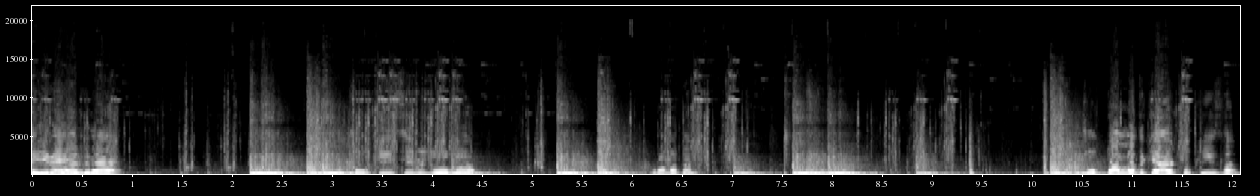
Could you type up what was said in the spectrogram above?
İlkay yine yerde. Çok iyisiniz oğlum. Vuramadım. Çok darladık ha. Çok iyiyiz lan.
